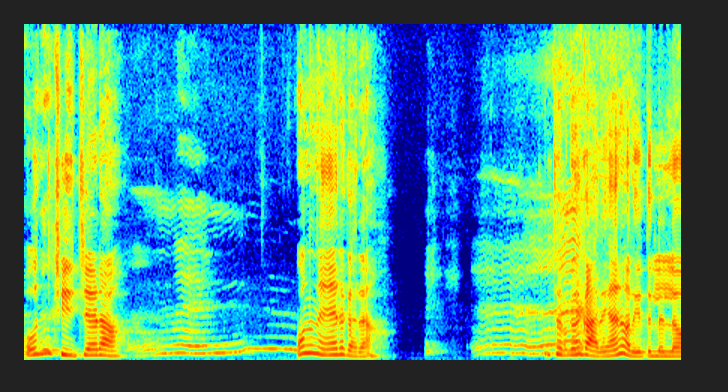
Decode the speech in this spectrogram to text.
ഒന്ന് ചിരിച്ചേടാ. ഒന്ന് നേരെ കര. ചെറുക്കനെ കരയാനും അറിയത്തില്ലല്ലോ.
